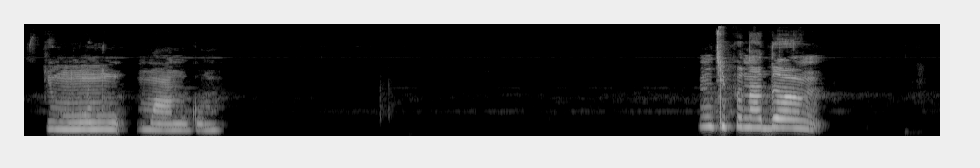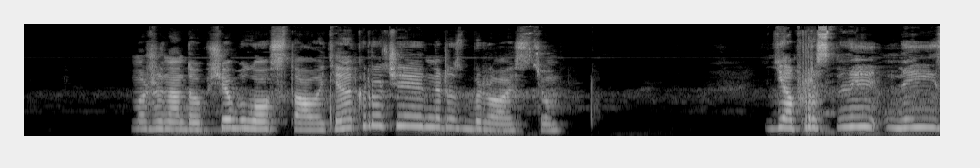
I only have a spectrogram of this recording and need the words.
З Тімун Манго. Ну, типа, надо... Може, надо вообще було оставити. Я, короче, не розбираюсь в цьому. Я просто не, не,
